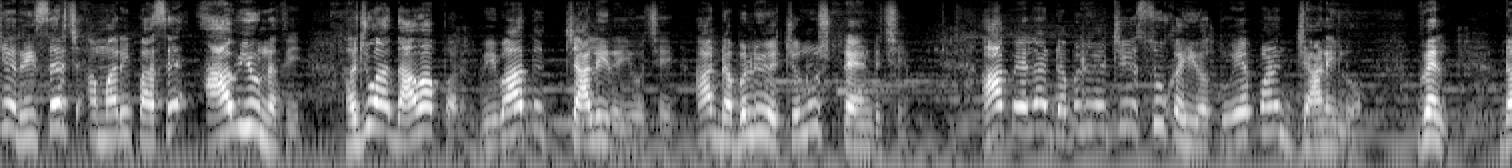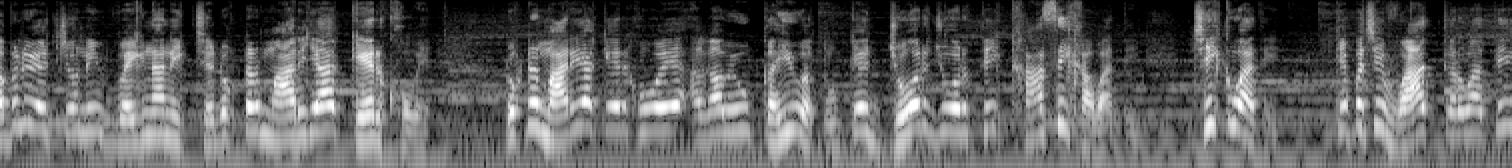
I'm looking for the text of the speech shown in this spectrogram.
કે રિસર્ચ અમારી પાસે આવ્યું નથી. હજુ આ દાવા પર વિવાદ ચાલી રહ્યો છે. આ ડબલ્યુએચઓનું સ્ટેન્ડ છે. આ પહેલાં ડબલ્યુએચઓએ શું કહ્યું હતું એ પણ જાણી લો. વેલ ડબલ્યુએચઓની વૈજ્ઞાનિક છે doctor Maria Kerkhove. Doctor Maria Kerkhove અગાઉ એવું કહ્યું હતું કે જોર જોરથી ખાંસી ખાવાથી, છીંકવાથી કે પછી વાત કરવાથી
